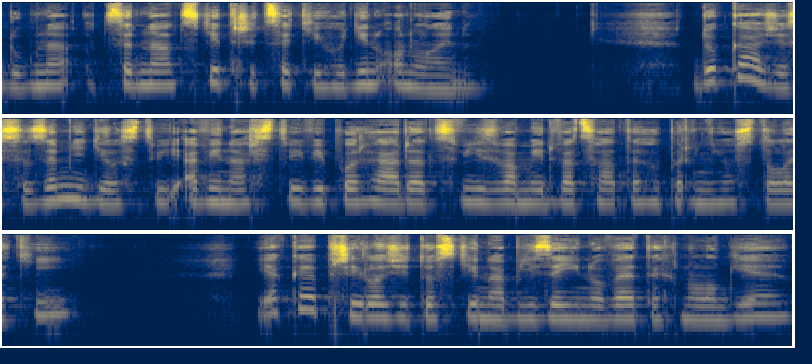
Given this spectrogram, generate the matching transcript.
dubna od 17.30 hodin online. Dokáže se zemědělství a vinařství vypořádat s výzvami 21. století? Jaké příležitosti nabízejí nové technologie?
